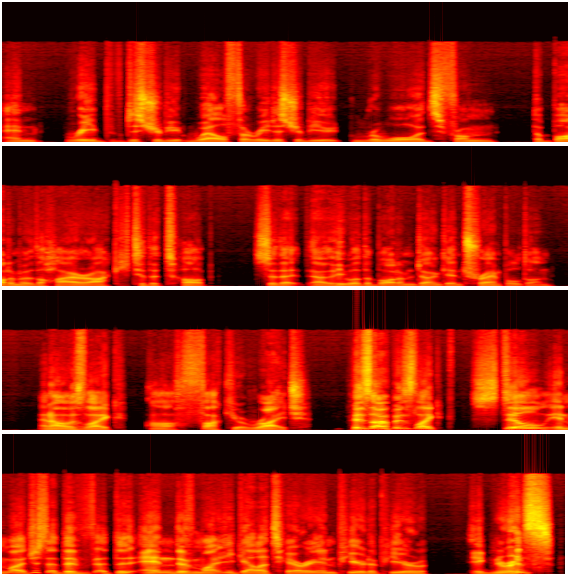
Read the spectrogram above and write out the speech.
and redistribute wealth or redistribute rewards from the bottom of the hierarchy to the top so that uh, the people at the bottom don't get trampled on. And I was like, oh, fuck, you're right. Because I was like still in my, just at the, at the end of my egalitarian peer to peer ignorance.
